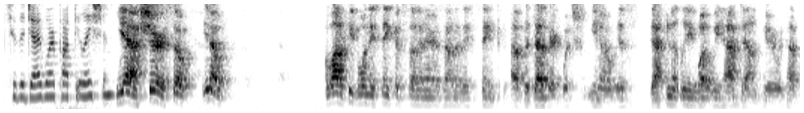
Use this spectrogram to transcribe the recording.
to the jaguar population? Yeah, sure. So you know, a lot of people when they think of southern Arizona, they think of the desert, which you know is definitely what we have down here. We have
